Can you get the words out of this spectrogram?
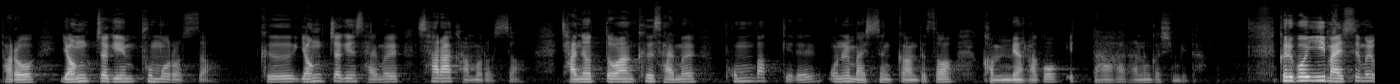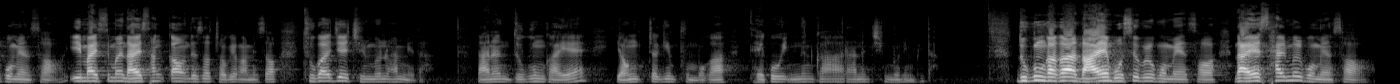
바로 영적인 부모로서 그 영적인 삶을 살아감으로써 자녀 또한 그 삶을 본받기를 오늘 말씀 가운데서 건면하고 있다라는 것입니다. 그리고 이 말씀을 보면서 이 말씀을 나의 삶 가운데서 적용하면서 두 가지의 질문을 합니다. 나는 누군가의 영적인 부모가 되고 있는가라는 질문입니다. 누군가가 나의 모습을 보면서 나의 삶을 보면서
